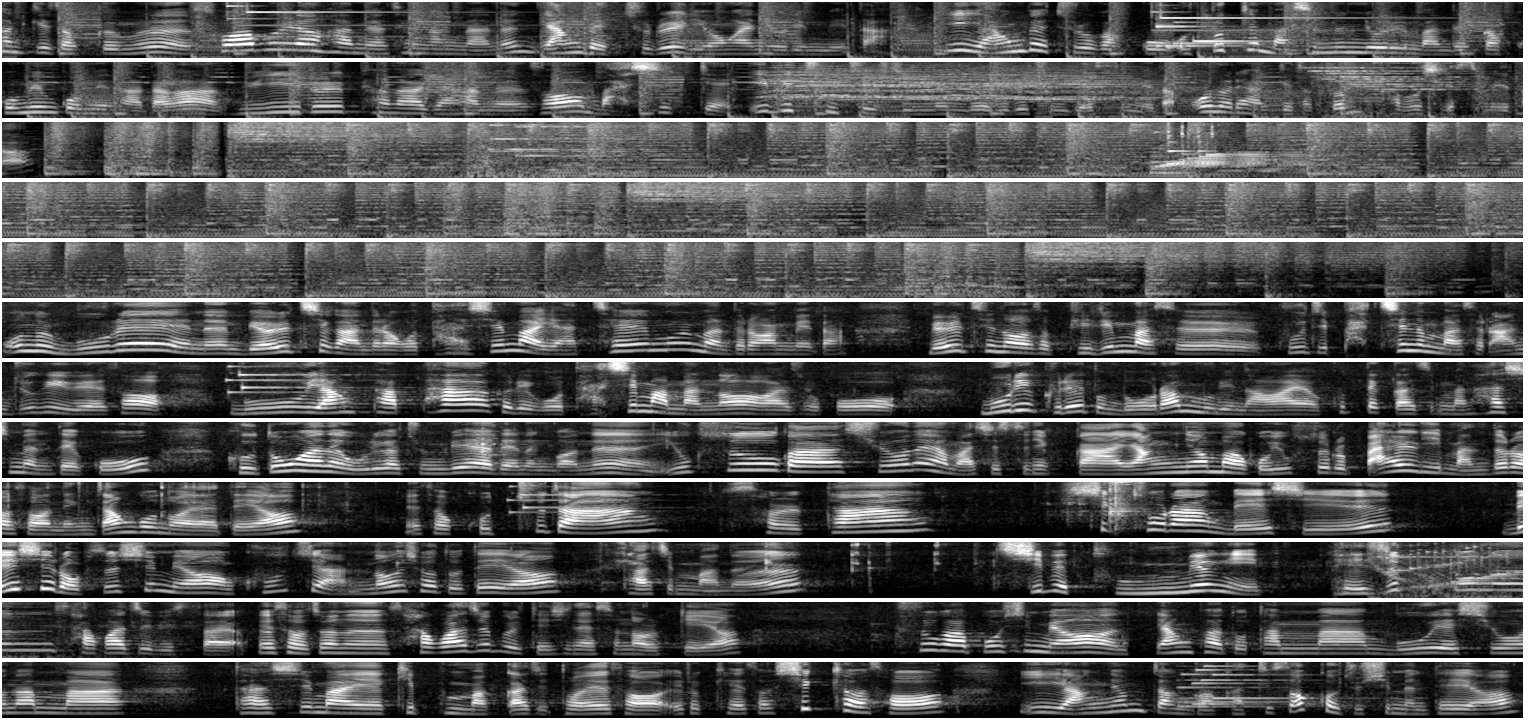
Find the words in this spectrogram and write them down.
한 끼 적금은 소화불량 하면 생각나는 양배추를 이용한 요리입니다. 이 양배추를 갖고 어떻게 맛있는 요리를 만들까 고민 고민하다가 위를 편하게 하면서 맛있게 입이 춤출 수 있는 요리를 준비했습니다. 오늘의 한 끼 적금 가보시겠습니다. 오늘 물회에는 멸치가 안 들어가고 다시마 야채물만 들어갑니다. 멸치 넣어서 비린 맛을 굳이 받치는 맛을 안 주기 위해서 무, 양파, 파 그리고 다시마만 넣어가지고 물이 그래도 노란 물이 나와요. 그때까지만 하시면 되고 그 동안에 우리가 준비해야 되는 거는 육수가 시원해야 맛있으니까 양념하고 육수를 빨리 만들어서 냉장고 넣어야 돼요. 그래서 고추장, 설탕, 식초랑 매실 매실 없으시면 굳이 안 넣으셔도 돼요. 다진 마늘. 집에 분명히 배즙 또는 사과즙 있어요. 그래서 저는 사과즙을 대신해서 넣을게요. 국수가 보시면 양파도 단맛 무의 시원한 맛 다시마의 깊은 맛까지 더해서 이렇게 해서 식혀서 이 양념장과 같이 섞어 주시면 돼요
